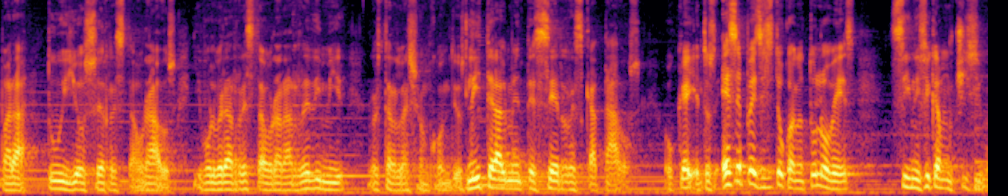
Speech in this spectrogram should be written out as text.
para tú y yo ser restaurados y volver a restaurar, a redimir nuestra relación con Dios. Literalmente ser rescatados. ¿ok? Entonces ese pececito cuando tú lo ves significa muchísimo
